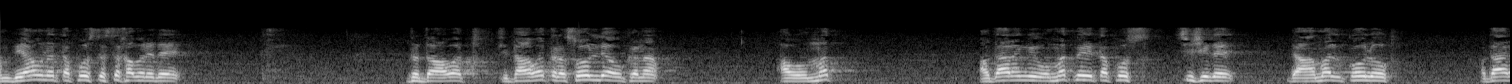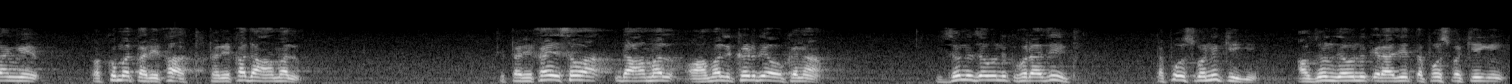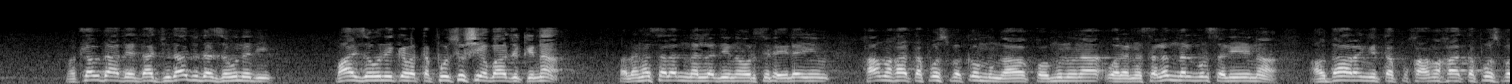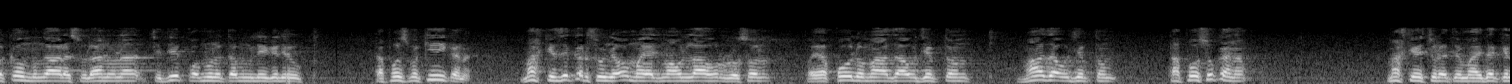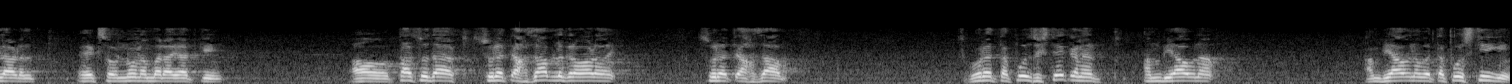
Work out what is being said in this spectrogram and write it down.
انبیاونه تپوس ته څه خبره ده د دعوت چې دعوت رسول له او کنه او امت او دارنګ امت نه تپوس چې شه ده د عمل کولو او دارنګ په کومه طریقه طریقه د عمل چې طریقه یې سوا د عمل او عمل کړ دی او کنه زن زون خو راځي تپوس باندې کیږي او ځون ځونو کې راځي تپوس پکېږي مطلب دا دی دا جدا جدا ځونه دي باز ځونه کې و تپوس شي او باز کې نه ولنسلن الذين ارسل اليهم خامخا تپوس بکوم موږ قومونو نه ولنسلن المرسلين او دا رنګ تپ خامخا تپوس بکوم موږ رسولانو نه چې دې قومونو ته موږ لګلیو تپوس وکي کنه مخکې ذکر سو یوم یجمع الله الرسل فیقول ماذا وجبتم ماذا وجبتم تاسو کنه مخکې سورته مائده کې لاړل 109 نمبر آیات کې او تاسو دا سورته احزاب لګراوړل سورته احزاب ګوره تاسو شته کنه انبیاونه انبیاونه و تاسو کیږي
